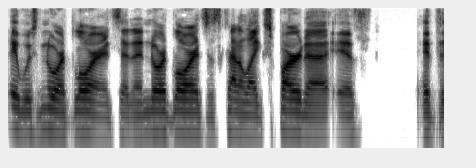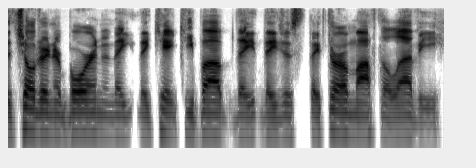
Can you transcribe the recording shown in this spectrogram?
it was North Lawrence, and then North Lawrence is kind of like Sparta if if the children are born and they they can't keep up, they they just they throw them off the levee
